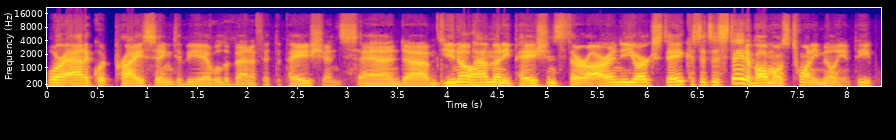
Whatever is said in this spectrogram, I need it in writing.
or adequate pricing to be able to benefit the patients. And um, do you know how many patients there are in New York State? Because it's a state of almost 20 million people.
